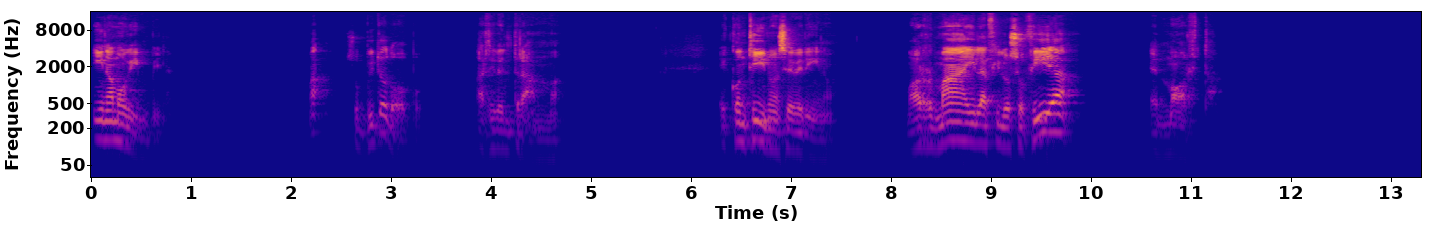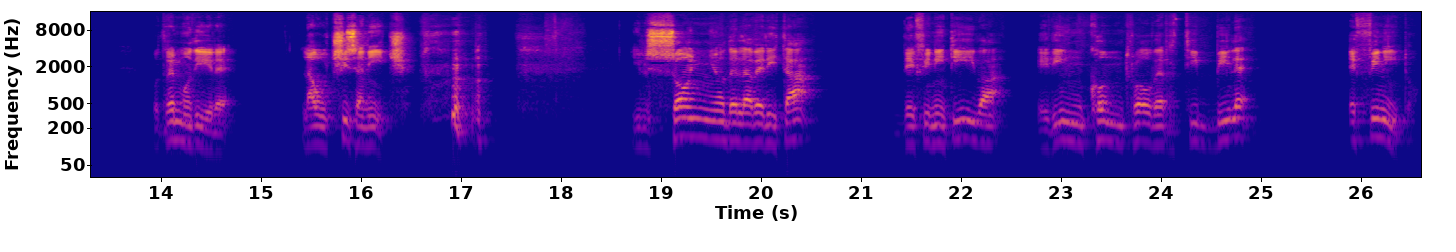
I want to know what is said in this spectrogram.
inamovibile subito dopo arriva il dramma. E continua Severino, ma ormai la filosofia è morta. Potremmo dire, l'ha uccisa Nietzsche. il sogno della verità definitiva ed incontrovertibile è finito,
